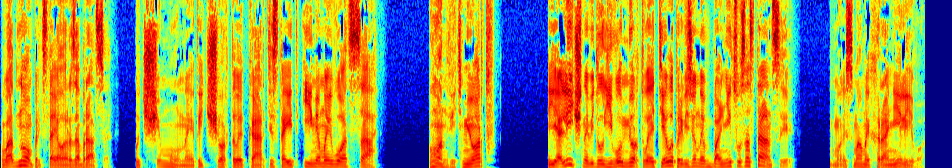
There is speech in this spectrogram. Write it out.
В одном предстояло разобраться. Почему на этой чертовой карте стоит имя моего отца? Он ведь мертв. Я лично видел его мертвое тело, привезенное в больницу со станции. Мы с мамой хоронили его,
